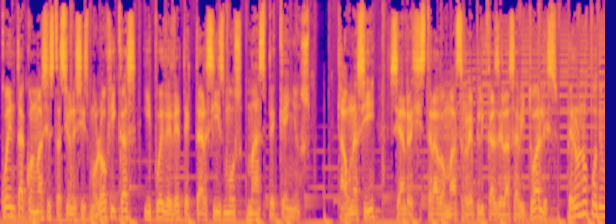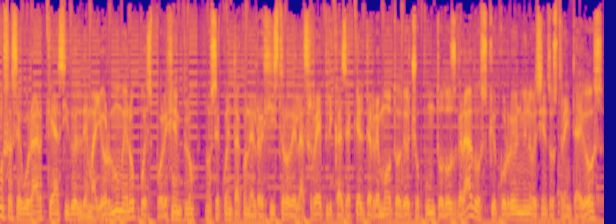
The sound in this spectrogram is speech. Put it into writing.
cuenta con más estaciones sismológicas y puede detectar sismos más pequeños. Aún así, se han registrado más réplicas de las habituales, pero no podemos asegurar que ha sido el de mayor número, pues por ejemplo, no se cuenta con el registro de las réplicas de aquel terremoto de 8.2 grados que ocurrió en 1932.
